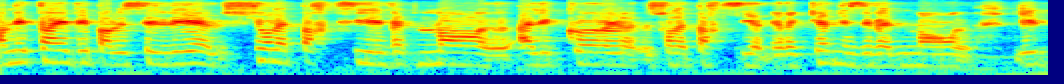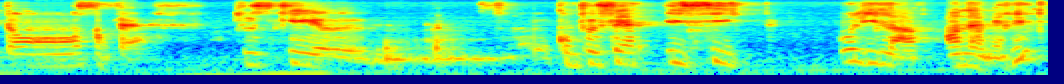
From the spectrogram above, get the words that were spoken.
en étant aidé par le CVL sur la partie événements euh, à l'école, sur la partie américaine, les événements, euh, les danses, enfin, tout ce qui euh, qu'on peut faire ici au Lila en Amérique.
